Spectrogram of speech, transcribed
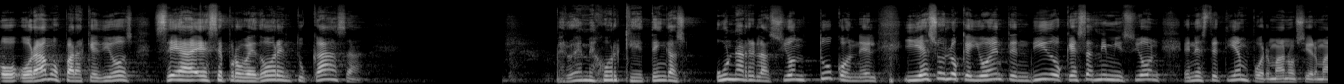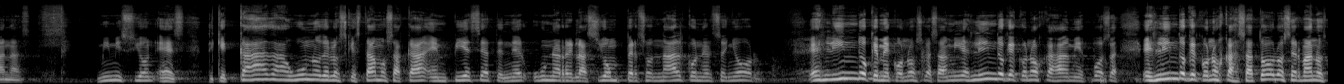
oramos para que Dios sea ese proveedor en tu casa. Pero es mejor que tengas una relación tú con Él. Y eso es lo que yo he entendido, que esa es mi misión en este tiempo, hermanos y hermanas. Mi misión es de que cada uno de los que estamos acá empiece a tener una relación personal con el Señor. Es lindo que me conozcas a mí, es lindo que conozcas a mi esposa, es lindo que conozcas a todos los hermanos,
